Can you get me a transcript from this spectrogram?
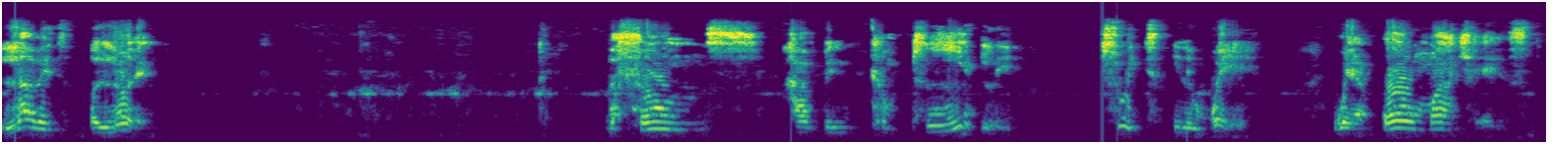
Love it or loathe it. The phones have been completely tweaked in a way where all matches,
